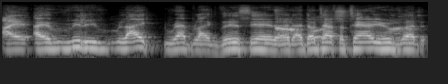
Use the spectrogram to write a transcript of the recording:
I I really like rap like this. Yeah, I, I don't have to tell you, but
